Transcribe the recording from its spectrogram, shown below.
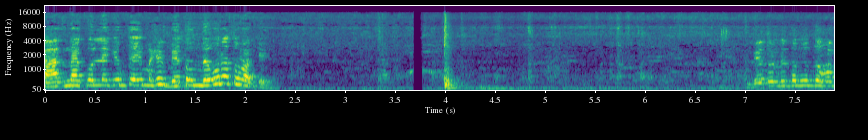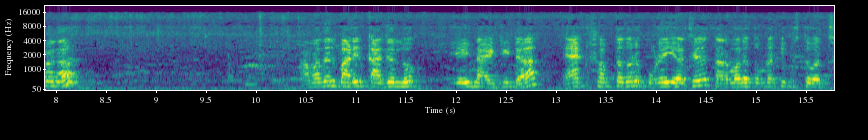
কাজ না করলে কিন্তু এই মাসে বেতন দেবো না তোমাকে। বেতন বেতন কিন্তু হবে না। আমাদের বাড়ির কাজের লোক এই নাইটিটা এক সপ্তাহ ধরে পড়েই আছে, তার মানে তোমরা কি বুঝতে পারছ?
